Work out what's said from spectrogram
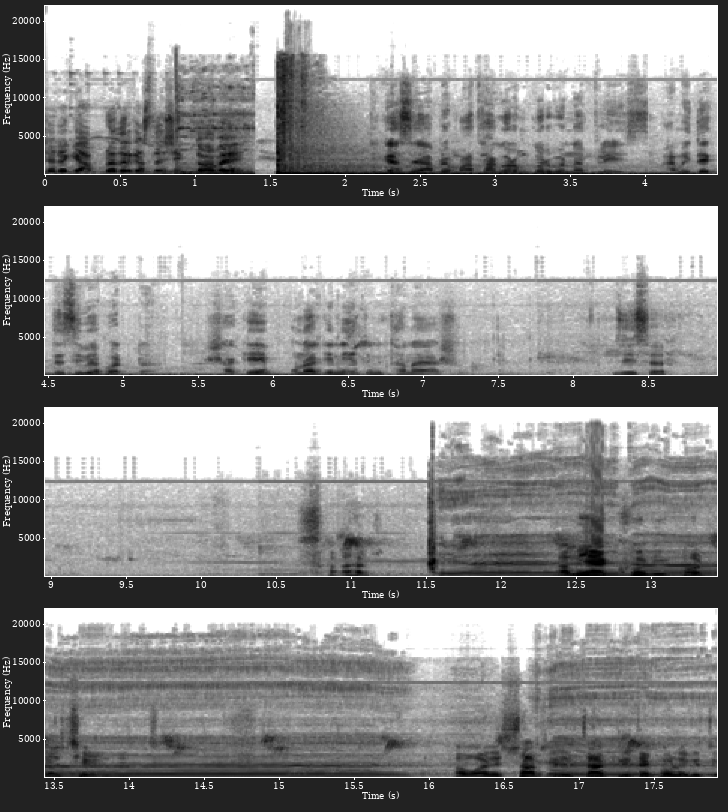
সেটা কি আপনাদের কাছ থেকে শিখতে হবে? ঠিক আছে আপনি মাথা গরম করবেন না প্লিজ। আমি দেখতেছি ব্যাপারটা। সাকিব ওনাকে নিয়ে তুমি থানায় আসো। জি স্যার। স্যার আমি এখনই ঘরটা ছেড়ে দিচ্ছি। আমার ছাত্রের চাকরিটা কোনো কিছু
